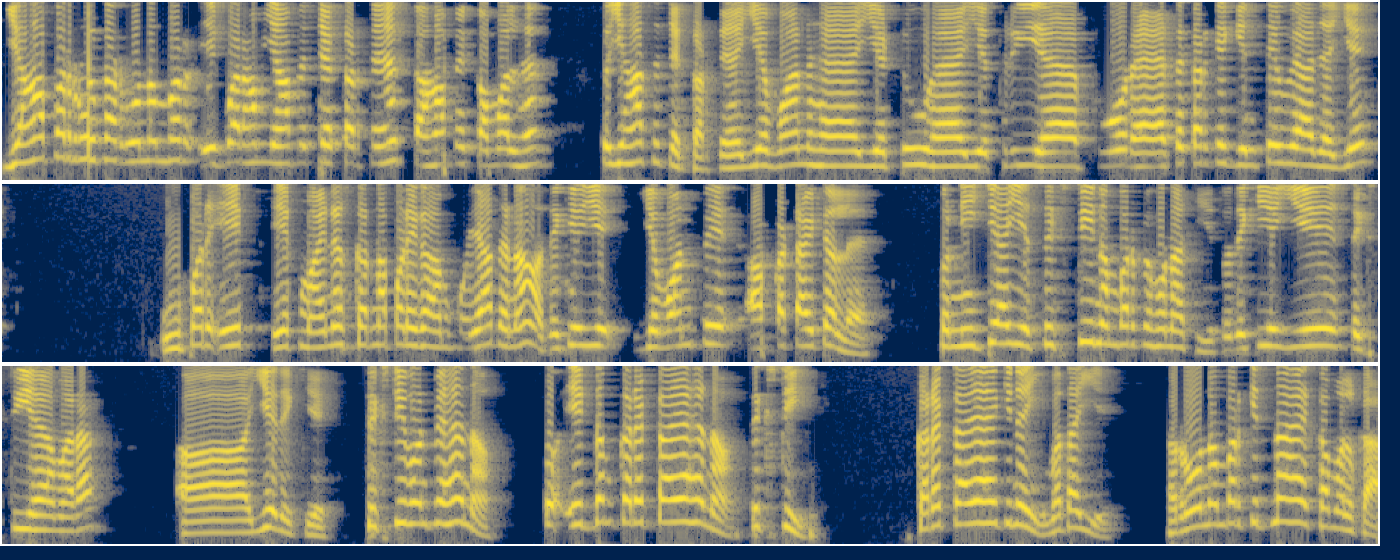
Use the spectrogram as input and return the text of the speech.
यहाँ पर रोल का रो नंबर एक बार हम यहाँ पे चेक करते हैं, कहाँ पे कमल है। तो यहाँ से चेक करते हैं, ये वन है, ये टू है, ये थ्री है फोर है, ऐसे करके गिनते हुए आ जाइए। ऊपर एक एक माइनस करना पड़ेगा हमको याद है ना? देखिए ये ये वन पे आपका टाइटल है तो नीचे आइए 60 नंबर पे होना चाहिए। तो देखिए ये 60 है हमारा आ, ये देखिए 61 पे है ना? तो एकदम करेक्ट आया है ना 60 करेक्ट आया है कि नहीं? बताइए। रो नंबर कितना है कमल का?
